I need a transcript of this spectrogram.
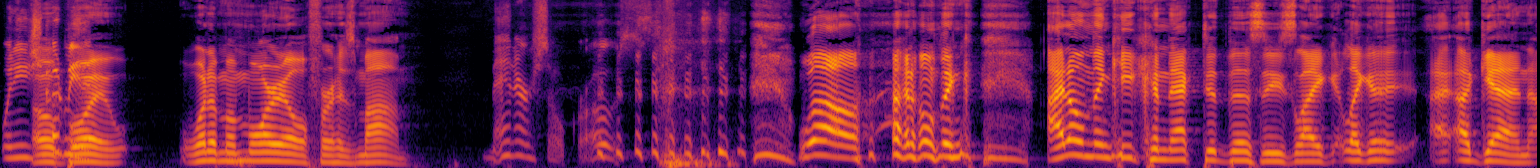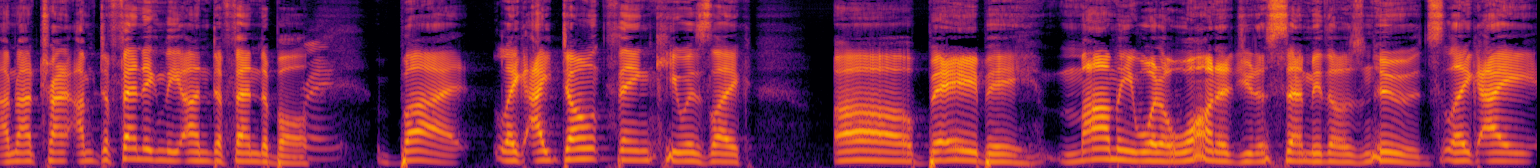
When he oh, showed oh boy, me what a memorial for his mom men are so gross. well, I don't think I don't think he connected this. He's like like a, again, I'm not trying I'm defending the undefendable. Right. But like I don't think he was like Oh, baby, mommy would have wanted you to send me those nudes. Like I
